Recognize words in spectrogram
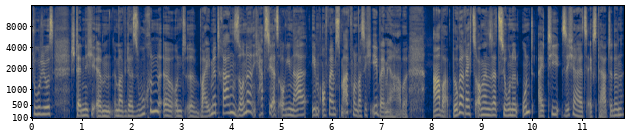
Fitnessstudios ständig ähm, immer wieder suchen äh, und äh, bei mir tragen, sondern ich habe sie als Original eben auf meinem Smartphone, was ich eh bei mir habe. Aber Bürgerrechtsorganisationen und IT-Sicherheitsexpertinnen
